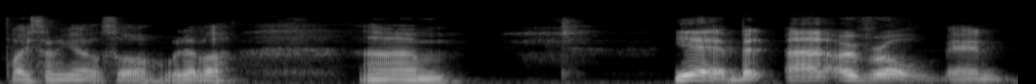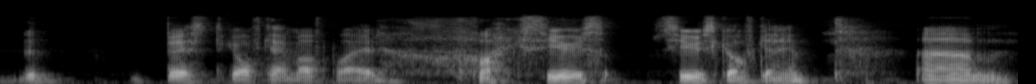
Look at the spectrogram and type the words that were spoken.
play something else or whatever. Um, yeah, but uh, overall, man, the best golf game I've played, like serious, serious golf game. Um,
